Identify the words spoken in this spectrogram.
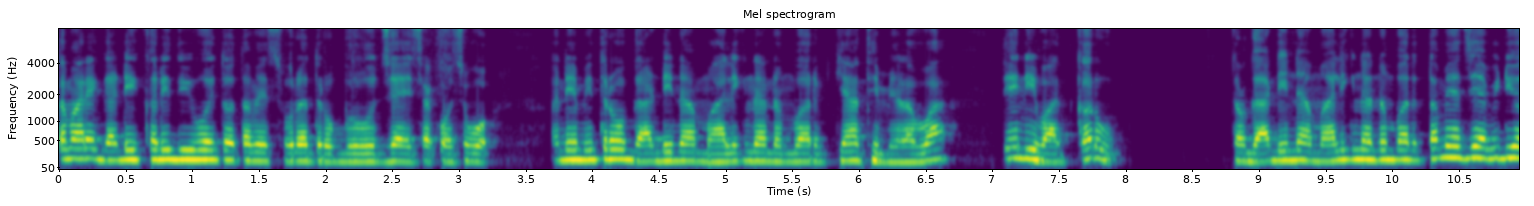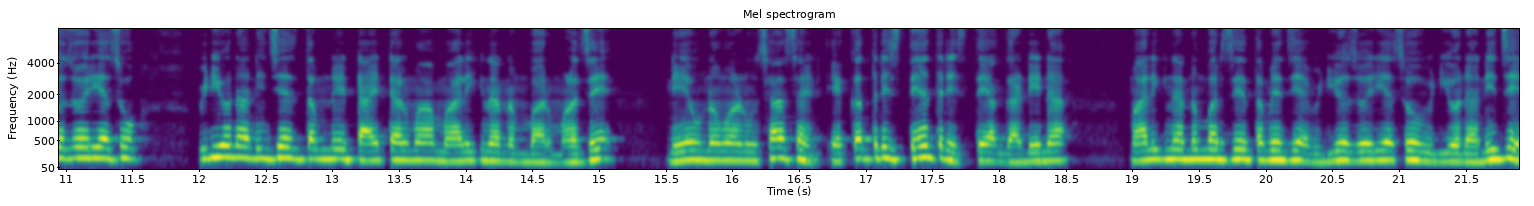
તમારે ગાડી ખરીદવી હોય તો તમે સુરત રૂબરૂ જઈ શકો છો. અને મિત્રો, ગાડીના માલિકના નંબર ક્યાંથી મેળવવા તેની વાત કરું. તો ગાડીના માલિકના નંબર તમે જે વીડિયો જોઈ રહ્યા છો, વિડીયોના નીચે જ તમને ટાઇટલમાં માલિકના નંબર મળશે. નેવું નવ્વાણું છાસઠ એકત્રીસ તેત્રીસ તે આ ગાડીના માલિકના નંબર છે. તમે જે વીડિયો જોઈ રહ્યા છો, વિડીયોના નીચે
